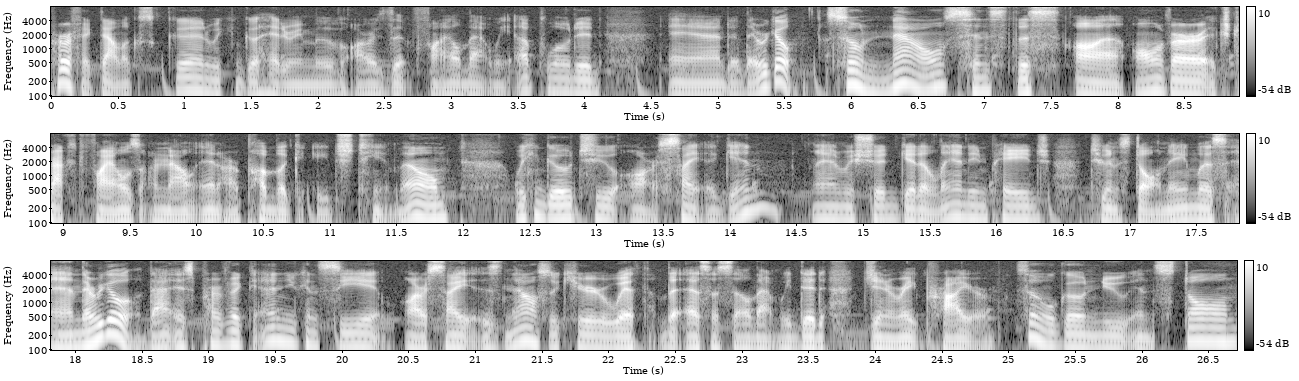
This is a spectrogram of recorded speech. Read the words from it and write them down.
perfect that looks good. We can go ahead and remove our zip file that we uploaded. And there we go. So now since this uh, all of our extracted files are now in our public HTML we can go to our site again and we should get a landing page to install nameless. And there we go. That is perfect. And you can see our site is now secure with the SSL that we did generate prior. So we'll go new install.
